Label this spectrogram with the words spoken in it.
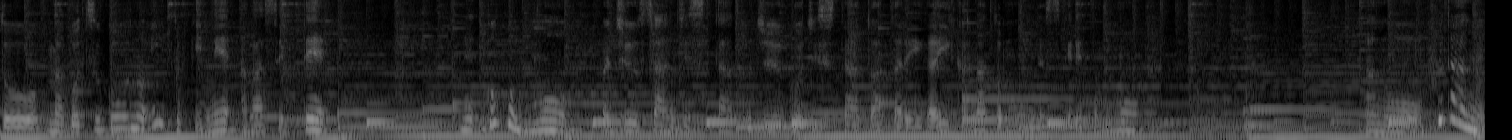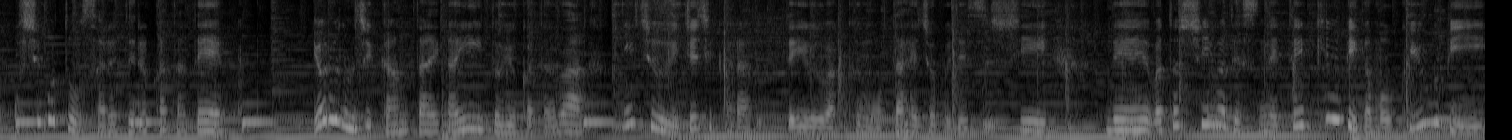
ト、まあ、ご都合のいい時ね合わせてね、午後も13時スタート15時スタートあたりがいいかなと思うんですけれどもあの普段お仕事をされてる方で夜の時間帯がいいという方は21時からっていう枠も大丈夫ですしで私はですね定休日が木曜日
